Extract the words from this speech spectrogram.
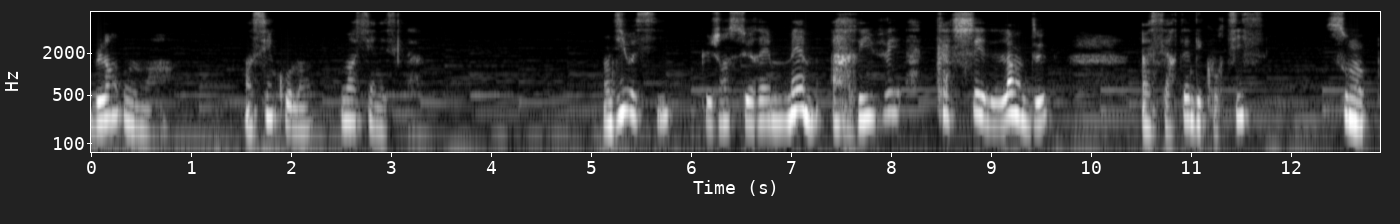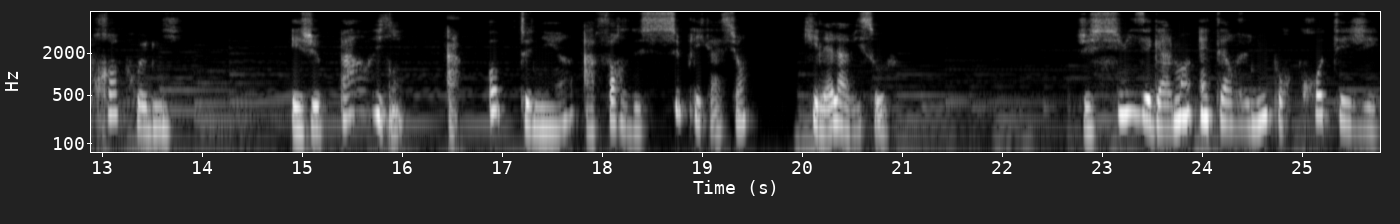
blanc ou noir, ancien colon ou ancien esclave. On dit aussi que j'en serais même arrivé à cacher l'un d'eux, un certain Descourtis, sous mon propre lit. Et je parviens à obtenir, à force de supplication, qu'il ait la vie sauve. Je suis également intervenu pour protéger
